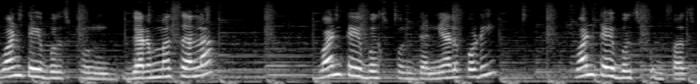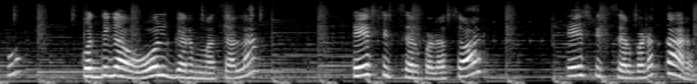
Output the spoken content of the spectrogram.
one tablespoon garam masala one tablespoon ధనియాల పొడి వన్ టేబుల్ స్పూన్ పసుపు కొద్దిగా ఓల్ గరం మసాలా టేస్ట్కి సరిపడా సాల్ట్ టేస్ట్కి సరిపడా కారం.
